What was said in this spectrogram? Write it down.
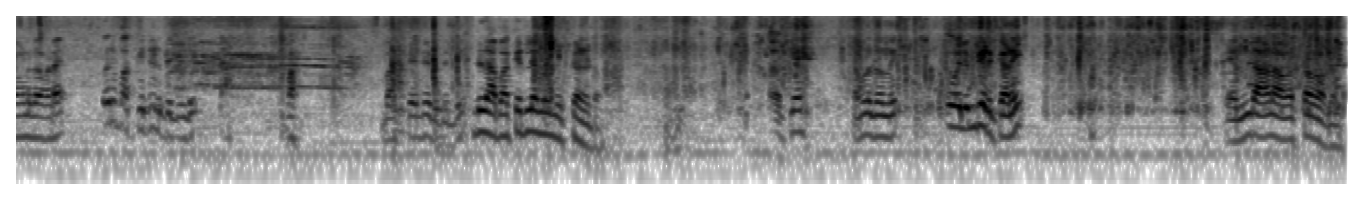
നമ്മളിത് അവിടെ ഒരു ബക്കറ്റ് എടുത്തിട്ടുണ്ട്. ബക്കറ്റ് എടുത്തിട്ട്. ഇത് ആ ബക്കറ്റിൽ നമ്മൾ മുക്കാണ് കേട്ടോ. ഓക്കെ നമ്മളിതൊന്ന് ഒലുമ്പി എടുക്കുകയാണ് എന്താണ് അവസ്ഥ നോക്കണ്ട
